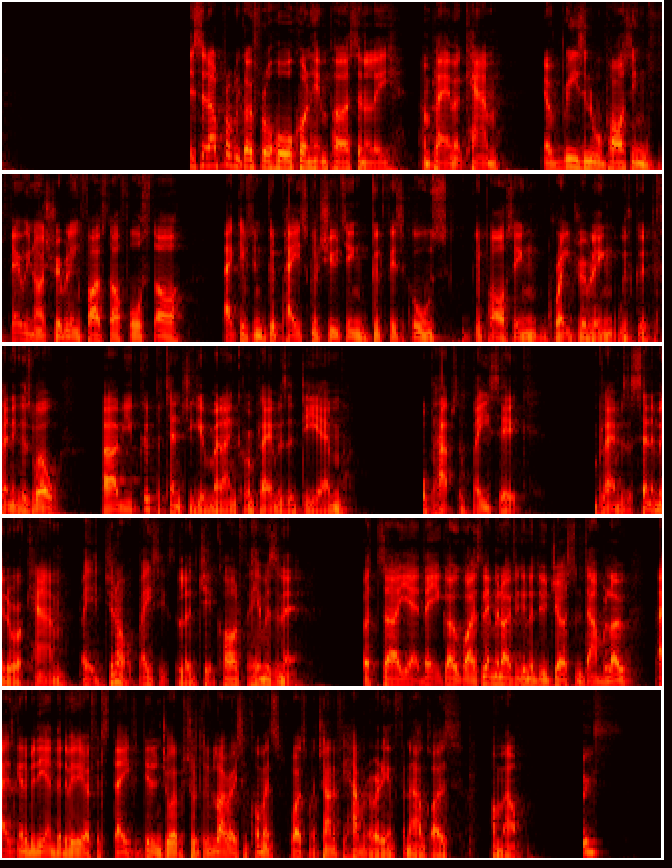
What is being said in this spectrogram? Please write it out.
listen, I'll probably go for a hawk on him personally and play him at cam. You know, reasonable passing, very nice dribbling, five star, four star. That gives him good pace, good shooting, good physicals, good passing, great dribbling with good defending as well. Um, you could potentially give him an anchor and play him as a DM or perhaps a basic and play him as a centre mid or a cam. Do you know what? Basic's a legit card for him, isn't it? But uh, yeah, there you go, guys. Let me know if you're going to do Gerson down below. That is going to be the end of the video for today. If you did enjoy it, be sure to leave a like, rate, and comment. Subscribe to my channel if you haven't already. And for now, guys, I'm out. Peace.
